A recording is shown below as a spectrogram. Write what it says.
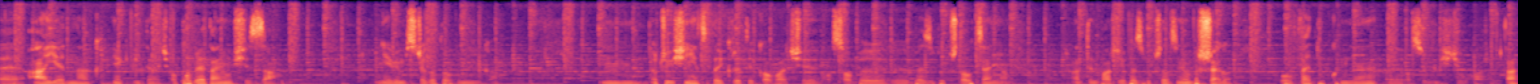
E, a jednak, jak widać, opowiadają się za. Nie wiem, z czego to wynika. Hmm, oczywiście nie chcę tutaj krytykować osoby y, bez wykształcenia, a tym bardziej bez wykształcenia wyższego bo według mnie e, osobiście uważam, tak,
